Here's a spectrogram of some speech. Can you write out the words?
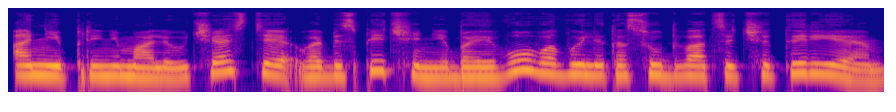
они принимали участие в обеспечении боевого вылета Су-24М,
